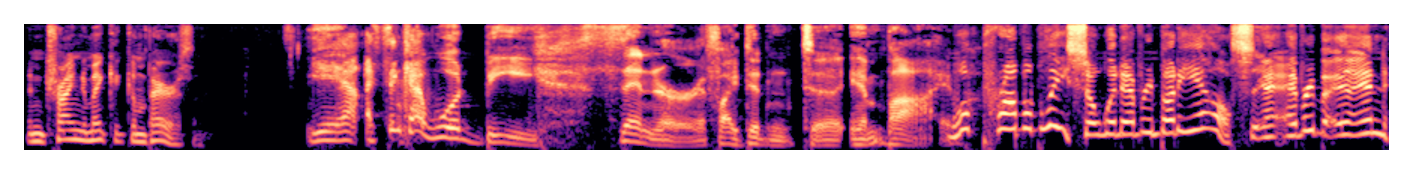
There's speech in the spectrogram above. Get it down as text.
and trying to make a comparison. Yeah, I think I would be thinner if I didn't uh, imbibe. Well, probably. So would everybody else. Everybody, and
